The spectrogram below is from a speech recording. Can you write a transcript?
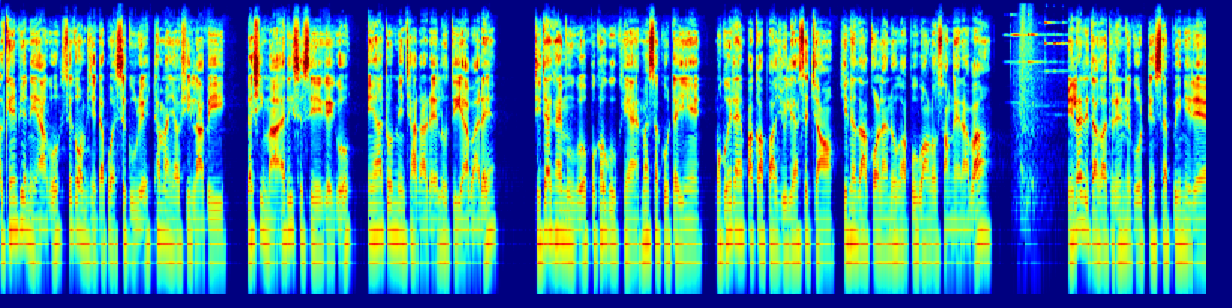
အခင်းဖြစ်နေရာကိုစစ်ကော်မရှင်တပ်ဖွဲ့စစ်ကူတွေထပ်မံရောက်ရှိလာပြီးလက်ရှိမှာအဲ့ဒီစစ်စေးဂိတ်ကိုအင်အားတိုးမြင့်ချထားတယ်လို့သိရပါတယ်။ ဒီတိုက်ခိုက်မှုကိုပခုတ်ကူခရိုင်အမှတ်19တရင်မကွေးတိုင်းပကပရွေလျားစစ်ကြောင်းရင်းနသာကော်လန်တို့ကပူးပေါင်းလှုပ်ဆောင်ခဲ့တာပါ။မြေလက်ဒေတာကသတင်းတွေကိုတင်ဆက်ပေးနေတဲ့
